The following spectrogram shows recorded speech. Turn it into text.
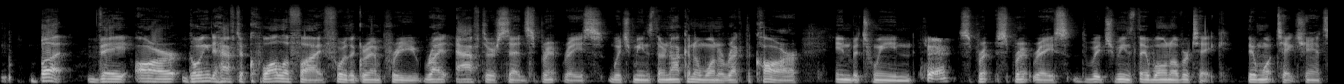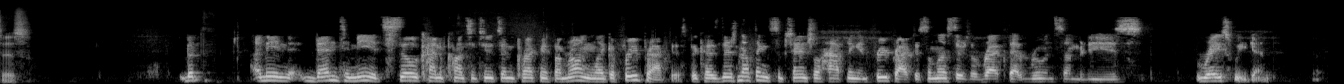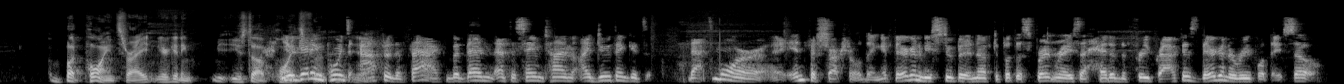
it. but they are going to have to qualify for the Grand Prix right after said sprint race, which means they're not going to want to wreck the car in between Fair. sprint sprint race, which means they won't overtake. They won't take chances. But I mean, then to me, it still kind of constitutes, and correct me if I'm wrong, like a free practice because there's nothing substantial happening in free practice unless there's a wreck that ruins somebody's race weekend. But points, right? You're getting. You still have points. You're getting for- points yeah. after the fact, but then at the same time, I do think it's that's more an infrastructural thing. If they're going to be stupid enough to put the sprint race ahead of the free practice, they're going to reap what they sow.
